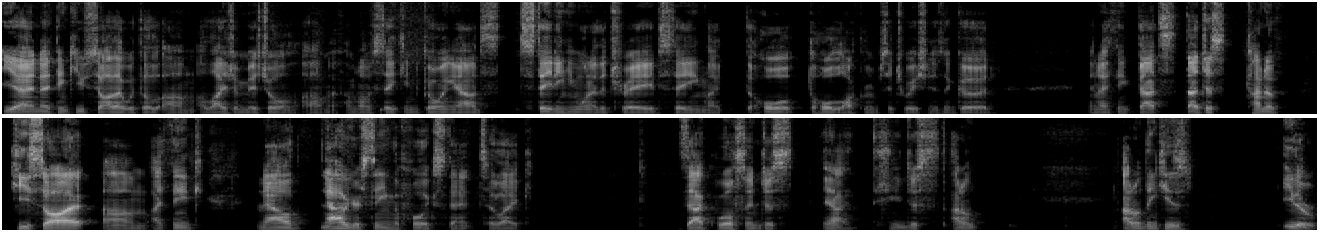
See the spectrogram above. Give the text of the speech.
Yeah, and I think you saw that with um, Elijah Mitchell, um, if I'm not mistaken, going out stating he wanted the trade, saying like the whole the whole locker room situation isn't good, and I think that's that just kind of he saw it. Um, I think now now you're seeing the full extent to like Zach Wilson. Just yeah, he just I don't I don't think he's either.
